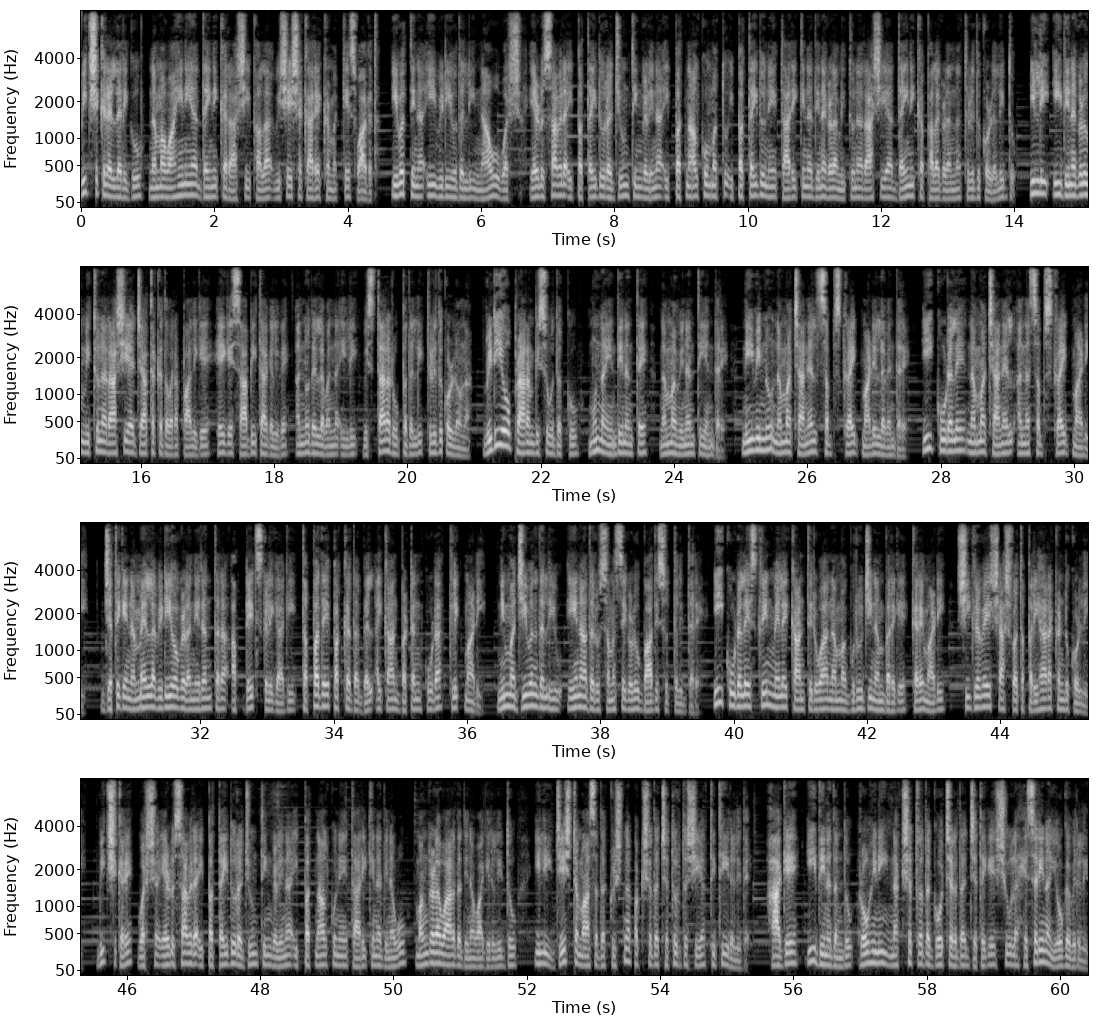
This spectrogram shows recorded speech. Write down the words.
ವೀಕ್ಷಕರೆಲ್ಲರಿಗೂ ನಮ್ಮ ವಾಹಿನಿಯ ದೈನಿಕ ರಾಶಿ ಫಲ ವಿಶೇಷ ಕಾರ್ಯಕ್ರಮಕ್ಕೆ ಸ್ವಾಗತ. ಇವತ್ತಿನ ಈ ವಿಡಿಯೋದಲ್ಲಿ ನಾವು ವರ್ಷ ಎರಡು ಸಾವಿರ ಇಪ್ಪತ್ತೈದರ ಜೂನ್ ತಿಂಗಳಿನ ಇಪ್ಪತ್ನಾಲ್ಕು ಮತ್ತು ಇಪ್ಪತ್ತೈದನೇ ತಾರೀಕಿನ ದಿನಗಳ ಮಿಥುನ ರಾಶಿಯ ದೈನಿಕ ಫಲಗಳನ್ನು ತಿಳಿದುಕೊಳ್ಳಲಿದ್ದು, ಇಲ್ಲಿ ಈ ದಿನಗಳು ಮಿಥುನ ರಾಶಿಯ ಜಾತಕದವರ ಪಾಲಿಗೆ ಹೇಗೆ ಸಾಬೀತಾಗಲಿವೆ ಅನ್ನೋದೆಲ್ಲವನ್ನ ಇಲ್ಲಿ ವಿಸ್ತಾರ ರೂಪದಲ್ಲಿ ತಿಳಿದುಕೊಳ್ಳೋಣ. ವಿಡಿಯೋ ಪ್ರಾರಂಭಿಸುವುದಕ್ಕೂ ಮುನ್ನ ಎಂದಿನಂತೆ ನಮ್ಮ ವಿನಂತಿ ಎಂದರೆ, ನೀವಿನ್ನೂ ನಮ್ಮ ಚಾನೆಲ್ ಸಬ್ಸ್ಕ್ರೈಬ್ ಮಾಡಿಲ್ಲವೆಂದರೆ ಈ ಕೂಡಲೇ ನಮ್ಮ ಚಾನೆಲ್ ಅನ್ನ ಸಬ್ಸ್ಕ್ರೈಬ್ ಮಾಡಿ. ಜತೆಗೆ ನಮ್ಮೆಲ್ಲ ವಿಡಿಯೋಗಳ ನಿರಂತರ ಅಪ್ಡೇಟ್ಸ್ಗಳಿಗಾಗಿ ತಪ್ಪದೇ ಪಕ್ಕದ ಬೆಲ್ ಐಕಾನ್ ಬಟನ್ ಕೂಡ ಕ್ಲಿಕ್ ಮಾಡಿ. ನಿಮ್ಮ ಜೀವನದಲ್ಲಿಯೂ ಏನಾದರೂ ಸಮಸ್ಯೆಗಳು ಬಾಧಿಸುತ್ತಲಿದ್ದರೆ ಈ ಕೂಡಲೇ ಸ್ಕ್ರೀನ್ ಮೇಲೆ ಕಾಣ್ತಿರುವ ನಮ್ಮ ಗುರೂಜಿ ನಂಬರ್ಗೆ ಕರೆ ಮಾಡಿ. ಶೀಘ್ರವೇ ಶಾಶ್ವತ ಪರಿಹಾರ ಕಂಡುಕೊಳ್ಳಿ. ವೀಕ್ಷಕರೇ, ವರ್ಷ ಎರಡು ಸಾವಿರ ಇಪ್ಪತ್ತೈದರ ಜೂನ್ ತಿಂಗಳಿನ ಇಪ್ಪತ್ನಾಲ್ಕನೇ ತಾರೀಕಿನ ದಿನವು ಮಂಗಳವಾರದ ದಿನವಾಗಿರಲಿದ್ದು, ಇಲ್ಲಿ ಜ್ಯೇಷ್ಠ ಮಾಸದ ಕೃಷ್ಣ ಪಕ್ಷದ ಚತುರ್ದಶಿಯ ತಿಥಿ ಇರಲಿದೆ. ಹಾಗೆ ಈ ದಿನದಂದು ರೋಹಿಣಿ ನಕ್ಷತ್ರದ ಗೋಚರದ ಜತೆಗೆ ಶೂಲ ಹೆಸರಿನ ಯೋಗವಿರಲಿದೆ.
